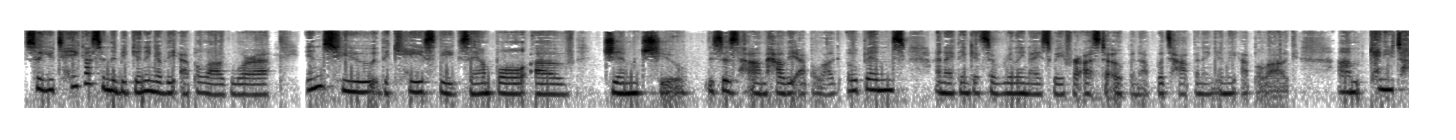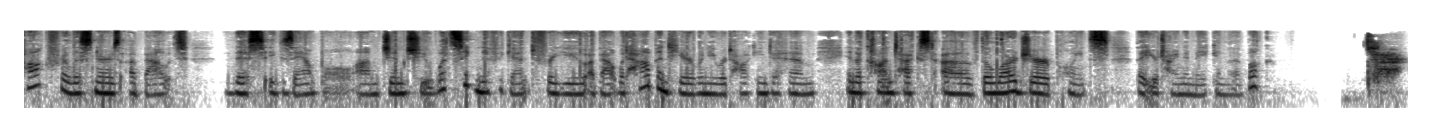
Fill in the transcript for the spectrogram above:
So you take us in the beginning of the epilogue, Laura, into the case, the example of Jim Chu. This is um, how the epilogue opens, and I think it's a really nice way for us to open up what's happening in the epilogue. Um, can you talk for listeners about this example, um, Jim Chu? What's significant for you about what happened here when you were talking to him in the context of the larger points that you're trying to make in the book?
